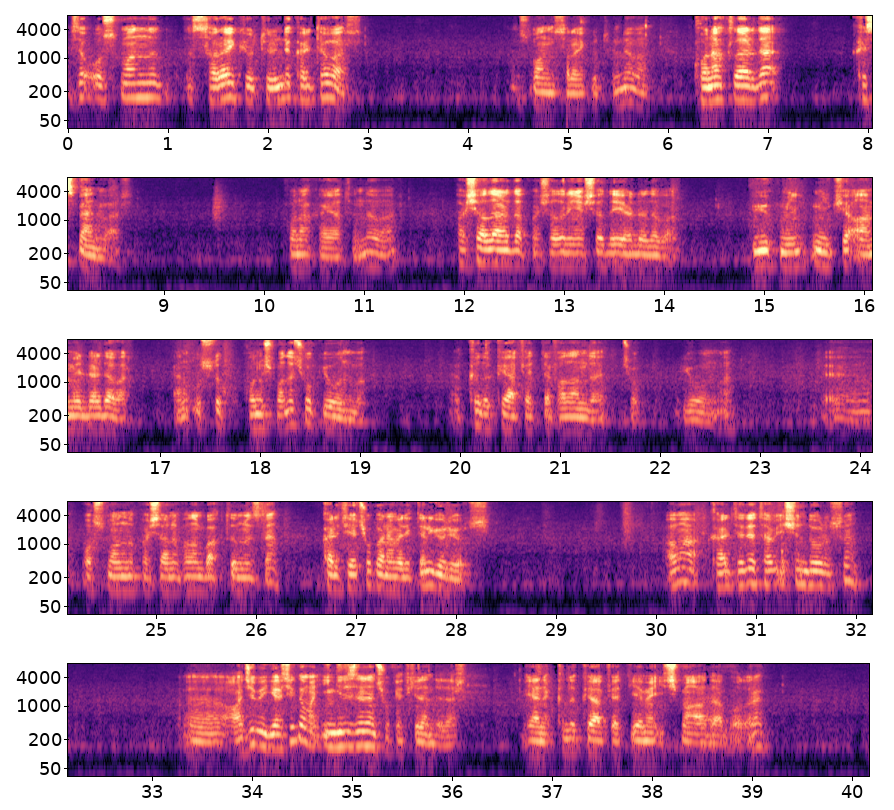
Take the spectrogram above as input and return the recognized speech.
Mesela Osmanlı saray kültüründe kalite var. Osmanlı saray kültüründe var. Konaklarda kısmen var. Konak hayatında var. Paşalarda, paşaların yaşadığı yerlerde var. Büyük mül mülki amirlerde var. Yani uslup konuşmada çok yoğun bu. Kılık kıyafette falan da çok yoğun var. Ee, Osmanlı paşalarına falan baktığımızda kaliteye çok önem verdiklerini görüyoruz. Ama kalitede tabii işin doğrusu e, acı bir gerçek ama İngilizlerden çok etkilendiler. Yani kılık kıyafet, yeme içme adabı olarak.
